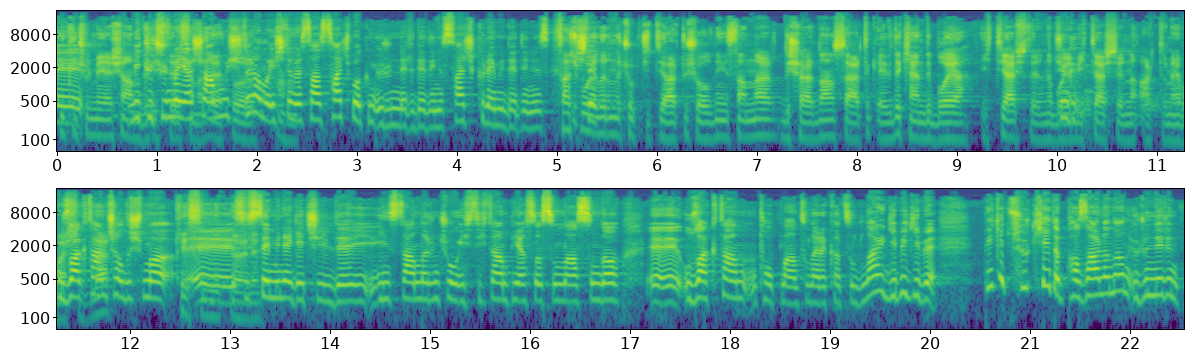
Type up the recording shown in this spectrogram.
e, Bir küçülme yaşandı Bir küçülme evet, yaşanmıştır doğru. ama işte Aha. mesela saç bakım ürünleri dediniz, saç kremi dediniz. Saç İşte- boyalarında çok ciddi artış oldu. İnsanlar dışarıdansa artık evde kendi boya ihtiyaçlarını, boyama ihtiyaçlarını arttırmaya başladılar. Uzaktan çalışma Kesinlikle e, sistemine geçildi. İnsanların çoğu istihdam piyasasının aslında e, uzaktan toplantılara katıldılar gibi gibi. Peki Türkiye'de pazarlanan ürünlerin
